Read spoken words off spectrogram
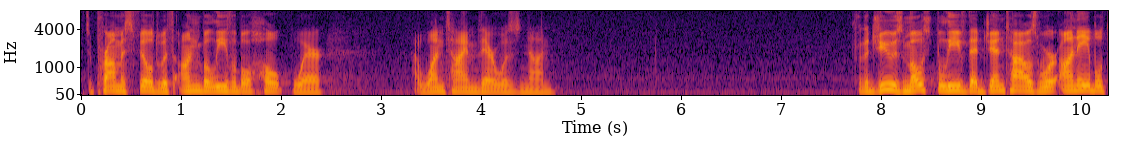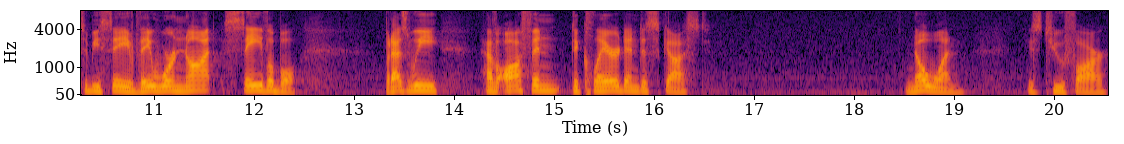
It's a promise filled with unbelievable hope where at one time there was none. For the Jews, most believed that Gentiles were unable to be saved, they were not savable. But as we have often declared and discussed, no one is too far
